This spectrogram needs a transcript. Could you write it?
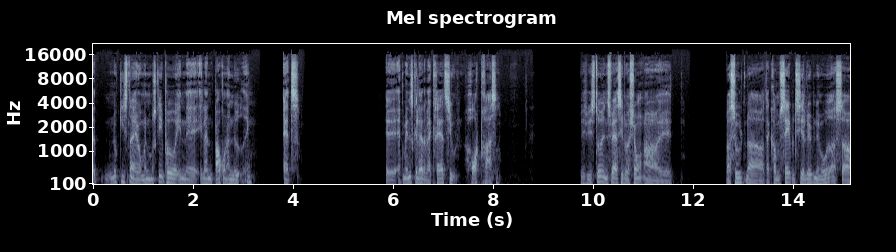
og nu gidsner jeg jo, men måske på en, øh, en eller anden baggrund af nød. Ikke? At, øh, at mennesker lærer at være kreativt hårdt presset. Hvis vi stod i en svær situation og øh, var sultne, og der kom sabeltiger løbende imod os, og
